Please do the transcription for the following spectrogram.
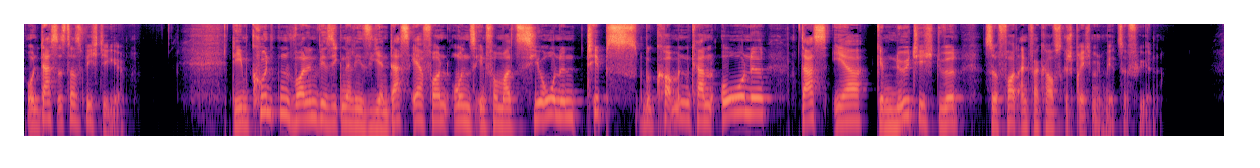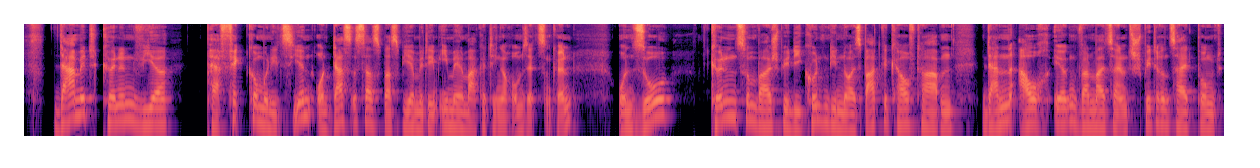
Und das ist das Wichtige. Dem Kunden wollen wir signalisieren, dass er von uns Informationen, Tipps bekommen kann, ohne dass er genötigt wird, sofort ein Verkaufsgespräch mit mir zu führen. Damit können wir perfekt kommunizieren und das ist das, was wir mit dem E-Mail-Marketing auch umsetzen können. Und so können zum Beispiel die Kunden, die ein neues Bad gekauft haben, dann auch irgendwann mal zu einem späteren Zeitpunkt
